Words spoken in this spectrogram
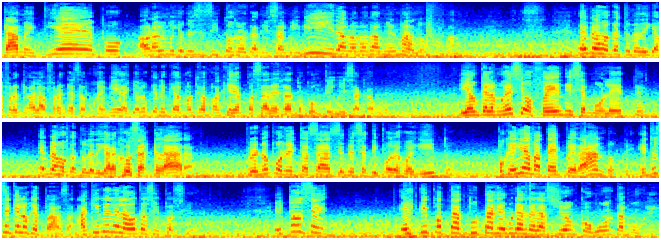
dame tiempo, ahora mismo yo necesito reorganizar mi vida, bla, bla, bla, mi hermano. Es mejor que tú le digas a la franca a esa mujer, mira, yo lo que más quería pasar el rato contigo y se acabó. Y aunque la mujer se ofende y se moleste, es mejor que tú le digas la cosa clara. Pero no ponerte a estar haciendo ese tipo de jueguito. Porque ella va a estar esperándote. Entonces, ¿qué es lo que pasa? Aquí viene la otra situación. Entonces, el tipo está, tú estás en una relación con otra mujer.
